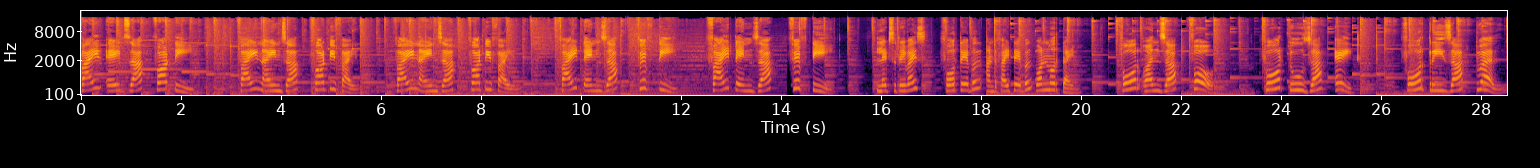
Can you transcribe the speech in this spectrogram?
5 eights are 40. 5 nines are 45. 5 nines are 45. 5 tens are 50. 5 tens are 50. Let's revise 4 table and 5 table one more time. 4 ones are 4. 4 twos are 8. 4 threes are 12.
